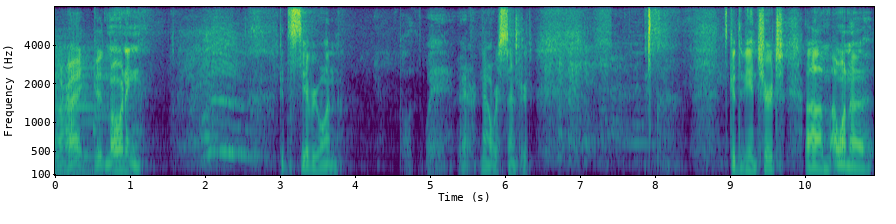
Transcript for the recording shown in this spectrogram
All right, good morning. Good to see everyone. Pull it way there. Now we're centered. It's good to be in church. Um, I want to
